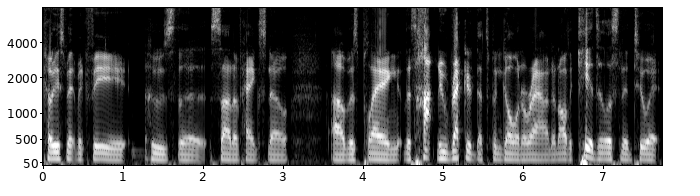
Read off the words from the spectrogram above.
Kodi Smit-McPhee, who's the son of Hank Snow, uh, was playing this hot new record that's been going around, and all the kids are listening to it.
